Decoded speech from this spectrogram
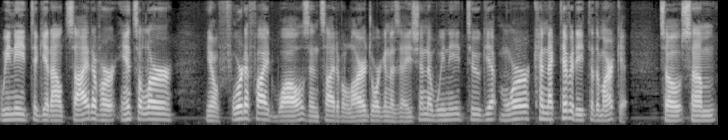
we need to get outside of our insular you know, fortified walls inside of a large organization, and we need to get more connectivity to the market. So, some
